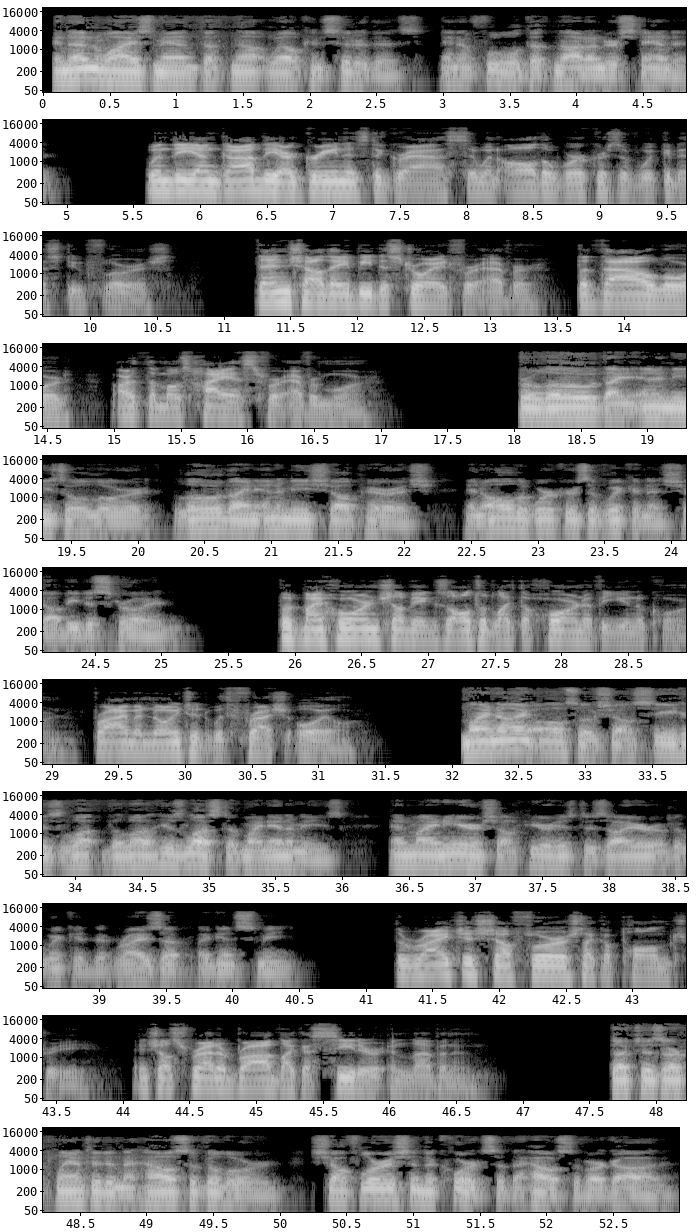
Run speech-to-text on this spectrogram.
An unwise man doth not well consider this, and a fool doth not understand it. When the ungodly are green as the grass, and when all the workers of wickedness do flourish, then shall they be destroyed for ever. But thou, Lord, art the most highest for evermore. For lo, thine enemies, O Lord, lo, thine enemies shall perish, and all the workers of wickedness shall be destroyed. But my horn shall be exalted like the horn of a unicorn, for I am anointed with fresh oil. Mine eye also shall see his, lu- the, his lust of mine enemies, and mine ear shall hear his desire of the wicked that rise up against me. The righteous shall flourish like a palm tree and shall spread abroad like a cedar in Lebanon. Such as are planted in the house of the Lord shall flourish in the courts of the house of our God.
